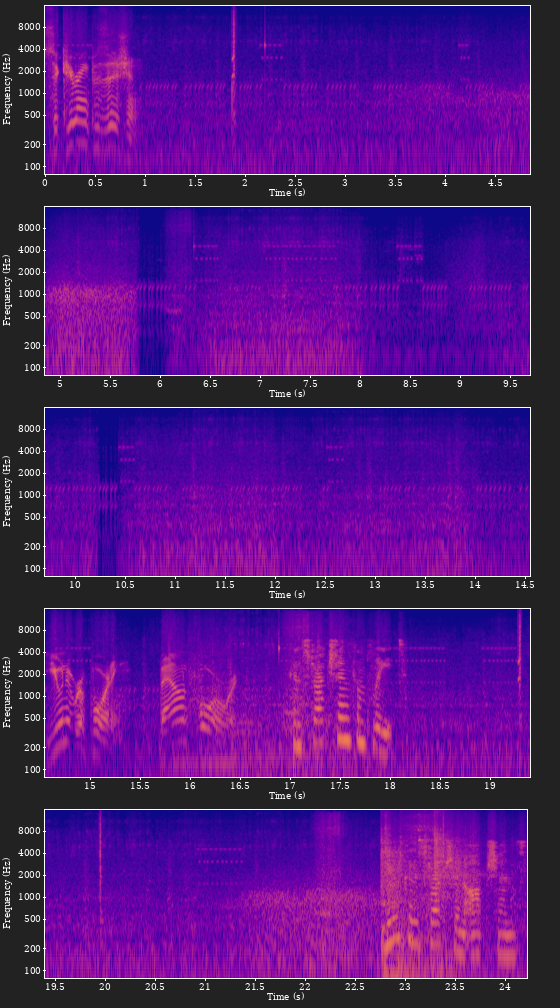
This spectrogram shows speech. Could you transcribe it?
Securing position. Unit reporting. Bound forward. Construction complete. New construction options.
